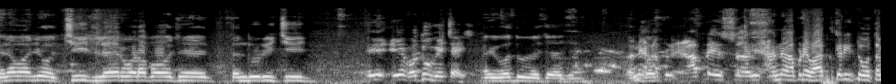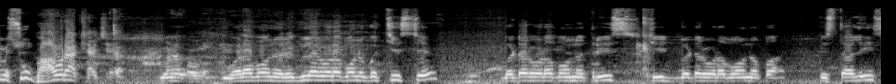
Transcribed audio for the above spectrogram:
એનામાં જો ચીઝ લેયર વડાપાવ છે તંદૂરી ચીઝ. એ એ વધુ વેચાય છે? એ વધુ વેચાય છે. અને આપણે આને આપણે વાત કરી તો તમે શું ભાવ રાખ્યા છે? આ વડાપાઉંના? રેગ્યુલર વડાપાવનો પચીસ છે બટર વડાપાઉંના ત્રીસ ચીઝ બટર વડાપાઉંના પા પિસ્તાલીસ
